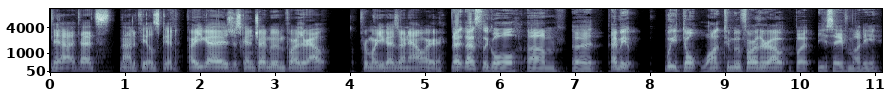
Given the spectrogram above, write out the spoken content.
Yeah, that's not. It feels good. Are you guys just gonna try moving farther out from where you guys are now, or That that's the goal. Um, uh, I mean, we don't want to move farther out, but you save money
